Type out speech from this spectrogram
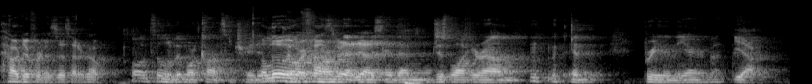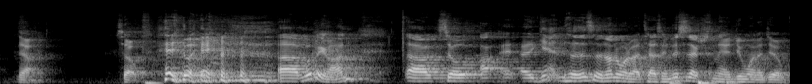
how different is this? I don't know. Well, it's a little bit more concentrated. A little bit more concentrated, than- yes. And then just walking around and breathing the air. But Yeah, yeah. So anyway, uh, moving on. Uh, so uh, again, so this is another one about testing. This is actually something I do want to do.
